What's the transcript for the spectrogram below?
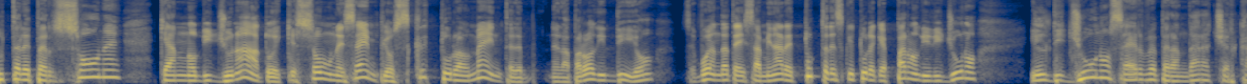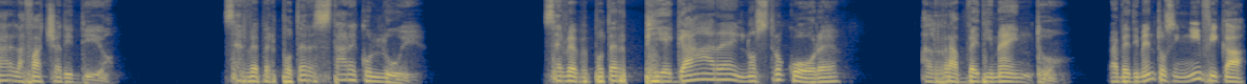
Tutte le persone che hanno digiunato e che sono un esempio scritturalmente nella parola di Dio, se voi andate a esaminare tutte le scritture che parlano di digiuno, il digiuno serve per andare a cercare la faccia di Dio. Serve per poter stare con Lui. Serve per poter piegare il nostro cuore al ravvedimento Ravvedimento significa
